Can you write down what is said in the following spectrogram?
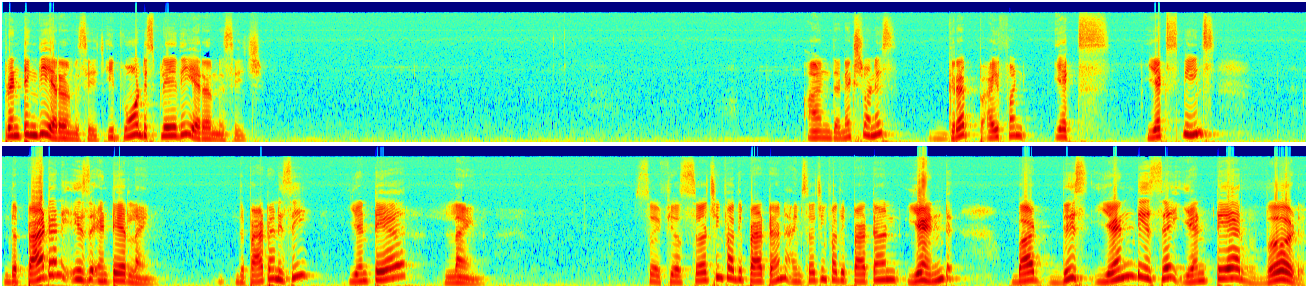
printing the error message. It won't display the error message and the next one is grep hyphen x. X means the pattern is the entire line. The pattern is the entire line. So if you are searching for the pattern i am searching for the pattern end but this end is the entire word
